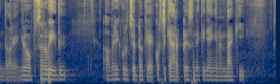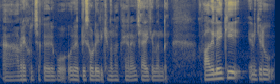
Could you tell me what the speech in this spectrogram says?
എന്താ പറയുക ഇങ്ങനെ ഒബ്സർവ് ചെയ്ത് അവരെക്കുറിച്ചിട്ടൊക്കെ കുറച്ച് ക്യാരക്ടേഴ്സിനെയൊക്കെ ഞാൻ ഇങ്ങനെ ഉണ്ടാക്കി അവരെക്കുറിച്ചൊക്കെ ഒരു ഒരു എപ്പിസോഡ് ഇരിക്കണം എന്നൊക്കെ ഞാൻ വിചാരിക്കുന്നുണ്ട്. അപ്പോൾ അതിലേക്ക് എനിക്കൊരു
